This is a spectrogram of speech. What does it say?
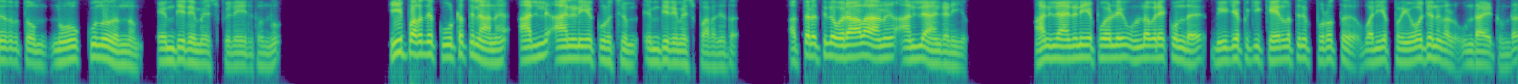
നേതൃത്വം നോക്കുന്നതെന്നും എം ടി രമേശ് വിലയിരുത്തുന്നു. ഈ പറഞ്ഞ കൂട്ടത്തിലാണ് അൽ ആന്റണിയെക്കുറിച്ചും എം ടി രമേശ് പറഞ്ഞത്. അത്തരത്തിൽ ഒരാളാണ് അനിൽ ആന്റണിയും അനിൽ ആന്റണിയെ പോലെ ഉള്ളവരെ കൊണ്ട് ബി ജെ പിക്ക് കേരളത്തിന് പുറത്ത് വലിയ പ്രയോജനങ്ങൾ ഉണ്ടായിട്ടുണ്ട്.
